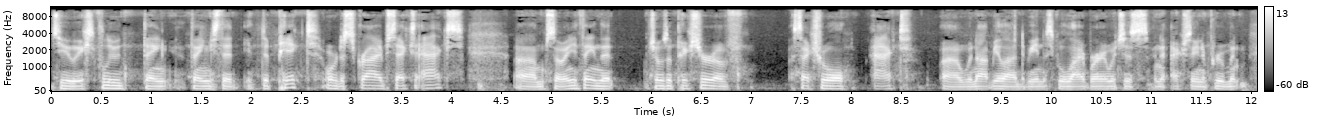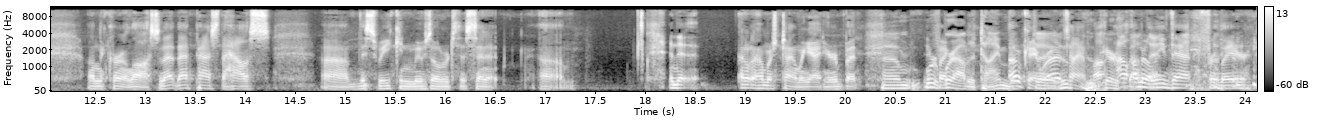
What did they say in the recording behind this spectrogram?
to exclude thing, things that depict or describe sex acts. Um, so anything that shows a picture of sexual act uh, would not be allowed to be in the school library, which is an, actually an improvement on the current law. So that, that passed the House uh, this week and moves over to the Senate. Um, and the, I don't know how much time we got here, but um, we're, I, we're, out of time. But, okay, we're out of uh, time. Who, who I'm going to leave that for later.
